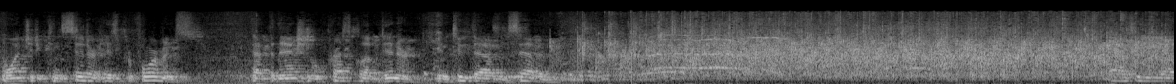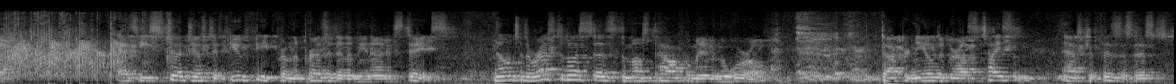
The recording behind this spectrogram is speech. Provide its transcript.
I want you to consider his performance at the National Press Club dinner in 2007. As he, uh, as he stood just a few feet from the President of the United States, known to the rest of us as the most powerful man in the world. Dr. Neil deGrasse Tyson, astrophysicist,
